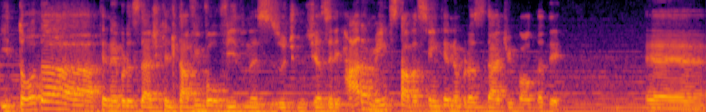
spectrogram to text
e toda a tenebrosidade que ele estava envolvido nesses últimos dias, ele raramente estava sem tenebrosidade em volta dele. É,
